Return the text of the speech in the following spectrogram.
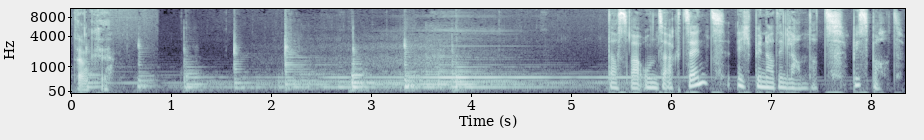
Danke. Das war unser Akzent. Ich bin Nadine Landert. Bis bald.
